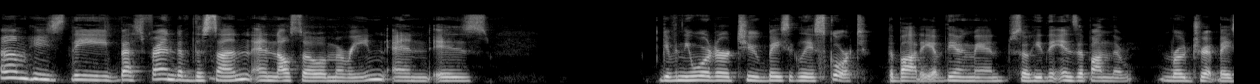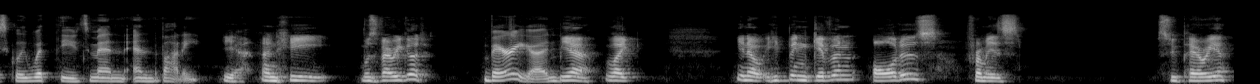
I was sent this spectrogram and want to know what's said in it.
Um, he's the best friend of the son and also a marine, and is given the order to basically escort the body of the young man. So he ends up on the road trip basically with these men and the body. Yeah, and he was very good. Very good. Yeah, like, you know, he'd been given orders from his superior,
